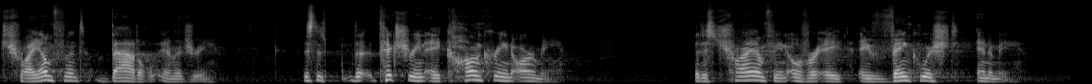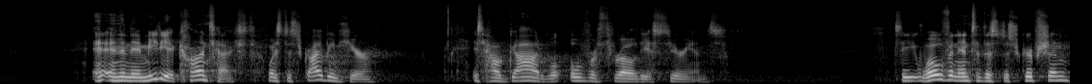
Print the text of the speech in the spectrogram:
triumphant battle imagery. This is the, picturing a conquering army that is triumphing over a, a vanquished enemy. And, and in the immediate context, what it's describing here is how God will overthrow the Assyrians. See, woven into this description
